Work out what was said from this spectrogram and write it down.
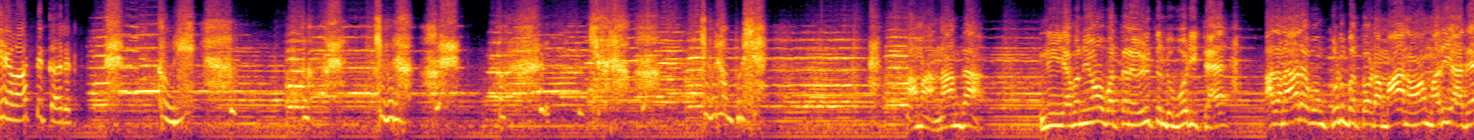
என் ஆத்துக்காரர் கௌரி. இவரா. இவரா. இவரா புருஷன். ஆமா நான் தான் நீ எவனையோ ஒருத்தனை இழுத்துண்டு ஓடிட்ட அதனால உன் குடும்பத்தோட மானம் மரியாதை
